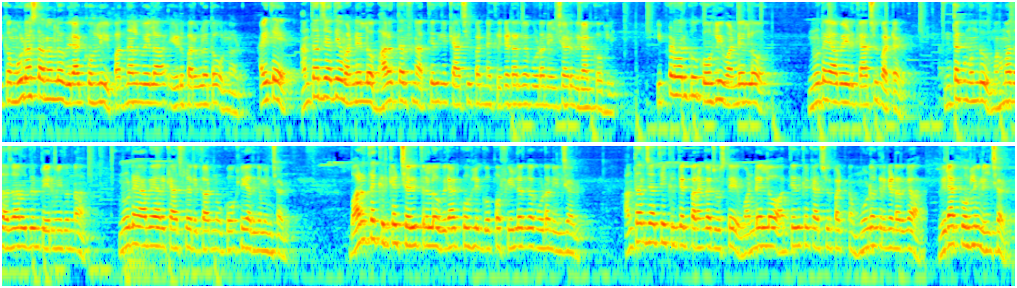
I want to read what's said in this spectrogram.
ఇక మూడో స్థానంలో విరాట్ కోహ్లీ పద్నాలుగు వేల ఏడు పరుగులతో ఉన్నాడు. అయితే అంతర్జాతీయ వన్డేల్లో భారత్ తరఫున అత్యధిక క్యాచ్లు పట్టిన క్రికెటర్గా కూడా నిలిచాడు విరాట్ కోహ్లీ. ఇప్పటి వరకు కోహ్లీ వన్డేల్లో నూట యాభై ఏడు క్యాచ్లు పట్టాడు. ఇంతకు ముందు మహమ్మద్ అజారుద్దీన్ పేరు మీద ఉన్న నూట యాభై ఆరు క్యాచ్ల రికార్డును కోహ్లీ అధిగమించాడు. భారత క్రికెట్ చరిత్రలో విరాట్ కోహ్లీ గొప్ప ఫీల్డర్గా కూడా నిలిచాడు. అంతర్జాతీయ క్రికెట్ పరంగా చూస్తే వన్డేల్లో అత్యధిక క్యాచ్లు పట్టిన మూడో క్రికెటర్గా విరాట్ కోహ్లీ నిలిచాడు.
